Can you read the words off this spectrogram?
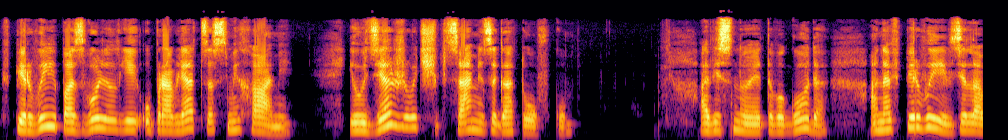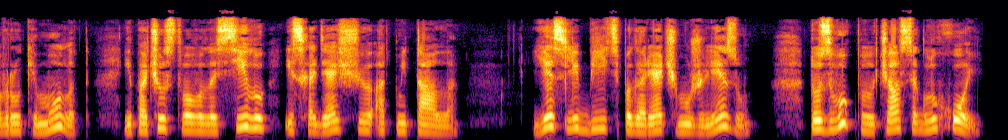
впервые позволил ей управляться с мехами и удерживать щипцами заготовку а весной этого года она впервые взяла в руки молот и почувствовала силу, исходящую от металла. Если бить по горячему железу, то звук получался глухой,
